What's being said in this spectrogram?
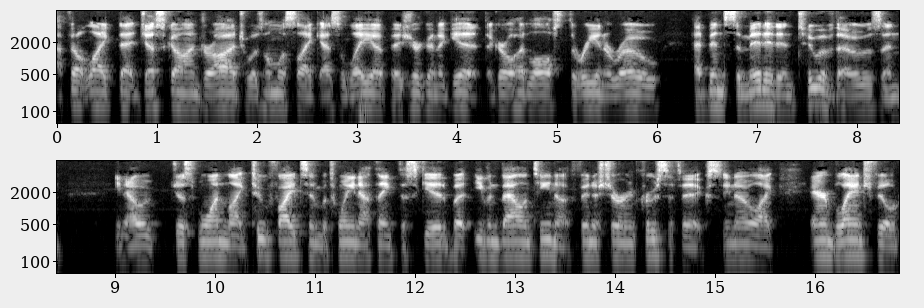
I felt like that Jessica Andrade was almost like as layup as you're going to get. The girl had lost three in a row, had been submitted in two of those, and you know, just won like two fights in between, I think, the skid. But even Valentina finished her in crucifix, you know, like Erin Blanchfield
